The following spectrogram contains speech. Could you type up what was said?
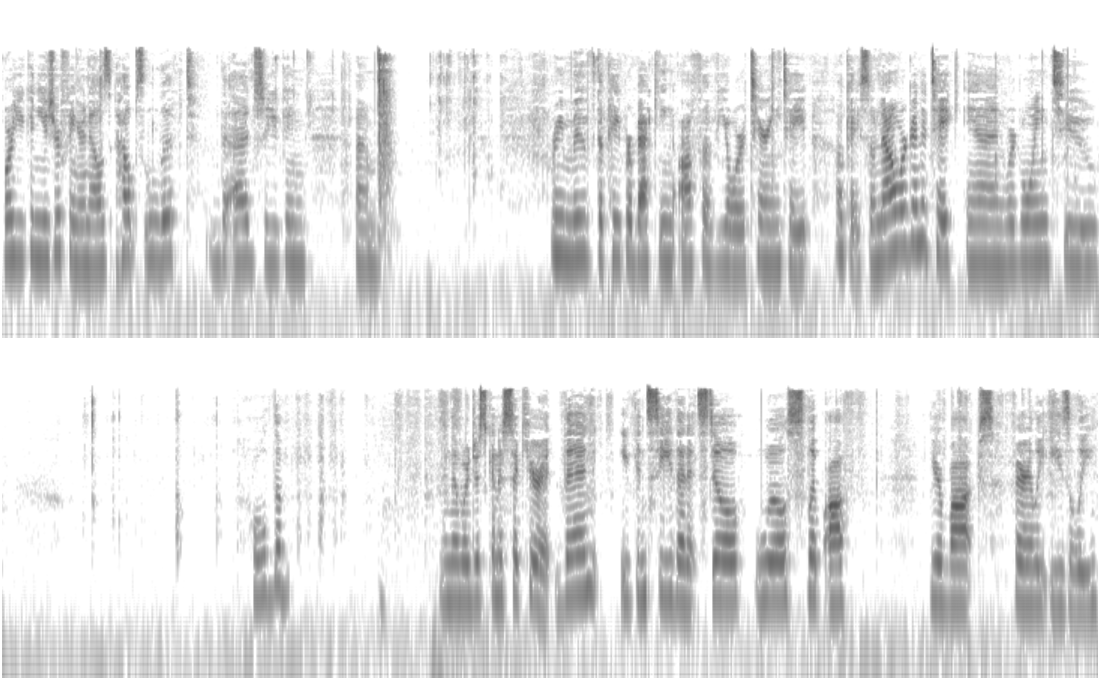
or you can use your fingernails, helps lift the edge so you can um, remove the paper backing off of your tear and tape. Okay, so now we're going to take and we're going to hold the, and then we're just going to secure it. Then you can see that it still will slip off your box fairly easily.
